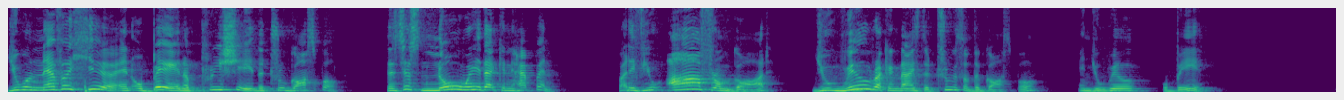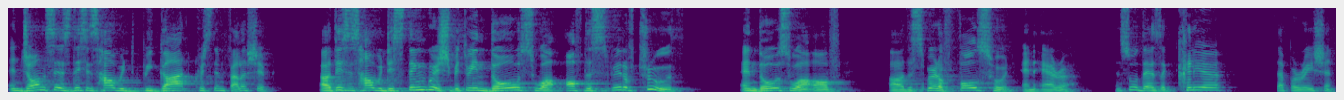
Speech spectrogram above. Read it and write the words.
you will never hear and obey and appreciate the true gospel. There's just no way that can happen. But if you are from God, you will recognize the truth of the gospel and you will obey it. And John says this is how we regard Christian fellowship. Uh, this is how we distinguish between those who are of the spirit of truth and those who are of uh, the spirit of falsehood and error. And so there's a clear separation.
